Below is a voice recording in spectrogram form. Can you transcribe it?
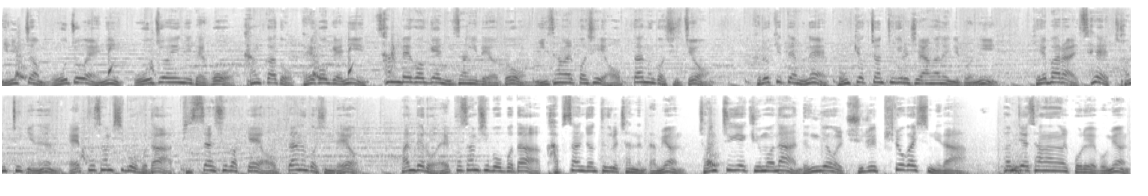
1.5조엔이 5조엔이 되고 단가도 100억엔이 300억엔 이상이 되어도 이상할 것이 없다는 것이죠. 그렇기 때문에 본격 전투기를 지향하는 일본이 개발할 새 전투기는 F-35보다 비쌀 수밖에 없다는 것인데요. 반대로 F-35보다 값싼 전투기를 찾는다면 전투기의 규모나 능력을 줄일 필요가 있습니다. 현재 상황을 고려해보면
